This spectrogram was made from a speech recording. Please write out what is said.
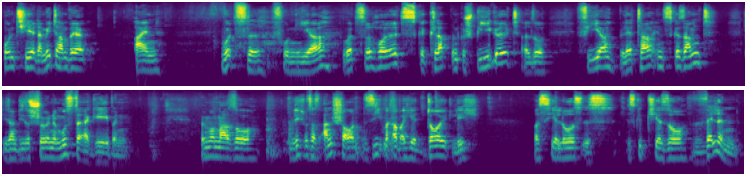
und hier in der Mitte haben wir ein Wurzelfurnier, Wurzelholz, geklappt und gespiegelt, also vier Blätter insgesamt die dann dieses schöne Muster ergeben. Wenn wir mal so Licht uns das anschauen, sieht man aber hier deutlich, was hier los ist. Es gibt hier so Wellen,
